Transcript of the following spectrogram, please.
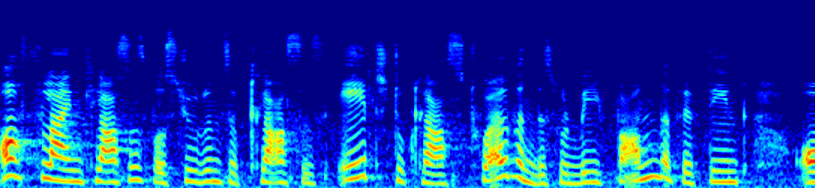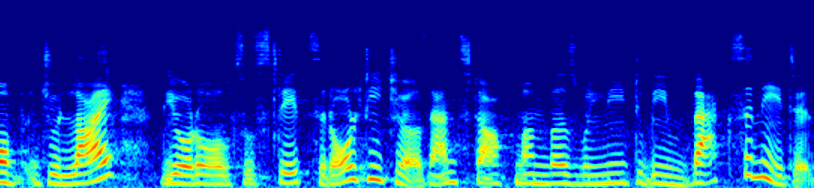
offline classes for students of classes 8 to class 12 and this will be from the 15th of July. The order also states that all teachers and staff members will need to be vaccinated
